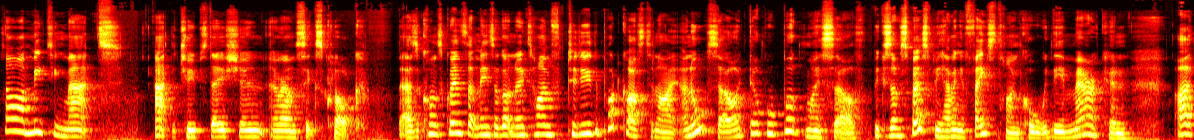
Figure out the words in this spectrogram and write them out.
So I'm meeting Matt at the tube station around six o'clock. As a consequence, that means I've got no time to do the podcast tonight. And also, I double booked myself because I'm supposed to be having a FaceTime call with the American. I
